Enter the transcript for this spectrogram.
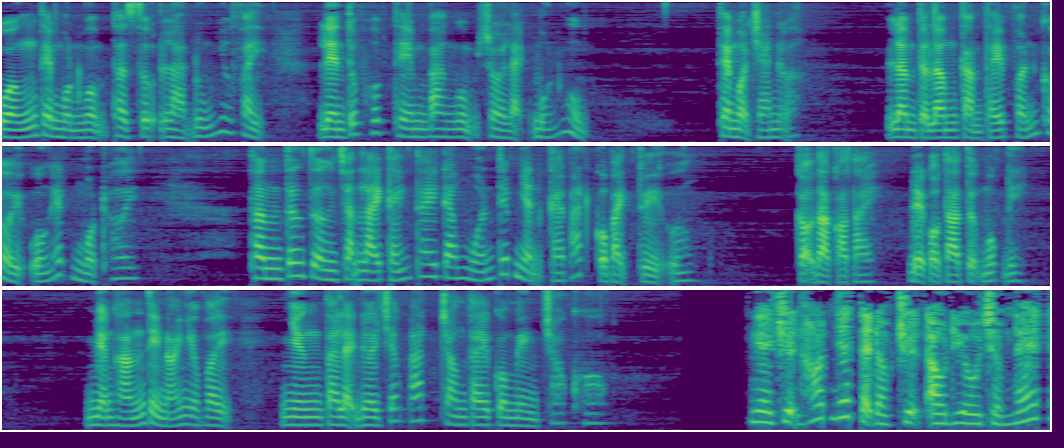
Uống thêm một ngụm thật sự là đúng như vậy, liên tục húp thêm ba ngụm rồi lại bốn ngụm. Thêm một chén nữa. Lâm Tử Lâm cảm thấy phấn khởi uống hết một hơi. Thần tương tường chặn lại cánh tay đang muốn tiếp nhận cái bát của Bạch Thủy Ương. Cậu ta có tay, để cậu ta tự múc đi. Miệng hắn thì nói như vậy, nhưng tay lại đưa chiếc bát trong tay của mình cho cô. Nghe chuyện hot nhất tại đọc truyện audio.net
